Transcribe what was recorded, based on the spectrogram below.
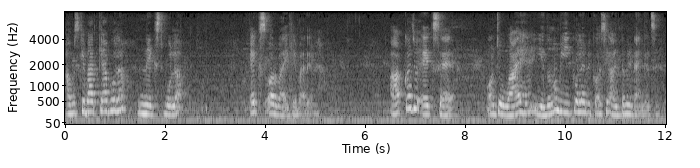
अब उसके बाद क्या बोला? नेक्स्ट बोला एक्स और वाई के बारे में। आपका जो एक्स है और जो वाई है, ये दोनों भी इक्वल है बिकॉज़ ये अल्टरनेट एंगल्स हैं।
